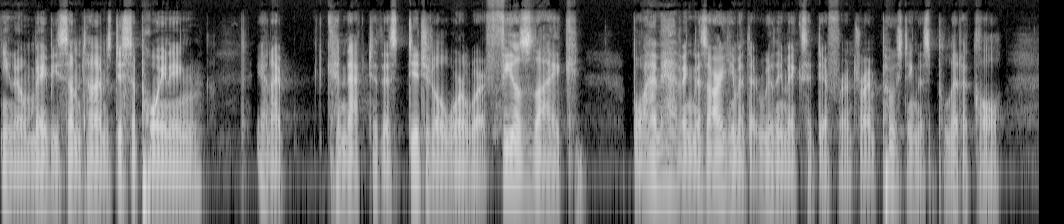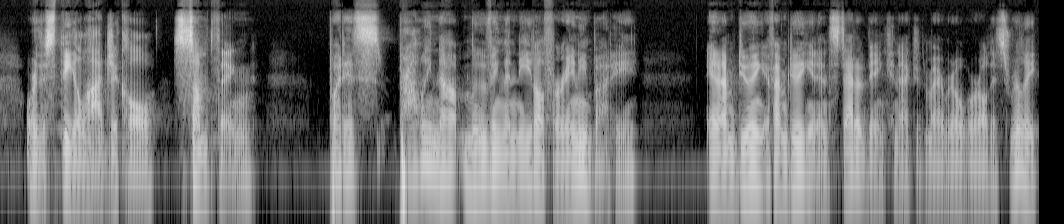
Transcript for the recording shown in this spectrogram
you know, maybe sometimes disappointing. And I connect to this digital world where it feels like, boy, I'm having this argument that really makes a difference, or I'm posting this political or this theological something, but it's probably not moving the needle for anybody and I'm doing if I'm doing it instead of being connected to my real world, it's really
